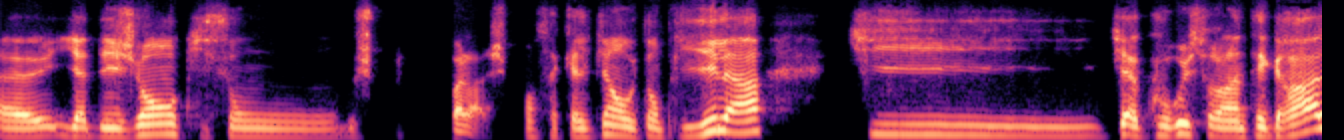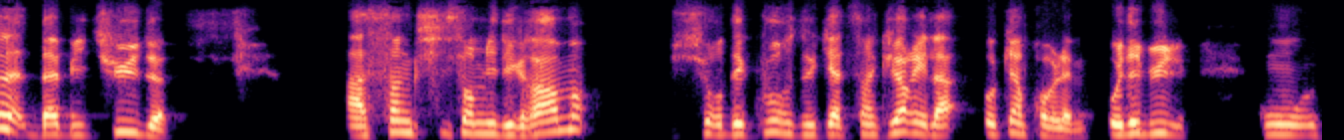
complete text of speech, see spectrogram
Euh, il y a des gens qui sont, voilà, je pense à quelqu'un au Templier là, qui, qui a couru sur l'intégrale. D'habitude, à 500-600 mg, sur des courses de 4-5 heures, il a aucun problème. Au début, qu'on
